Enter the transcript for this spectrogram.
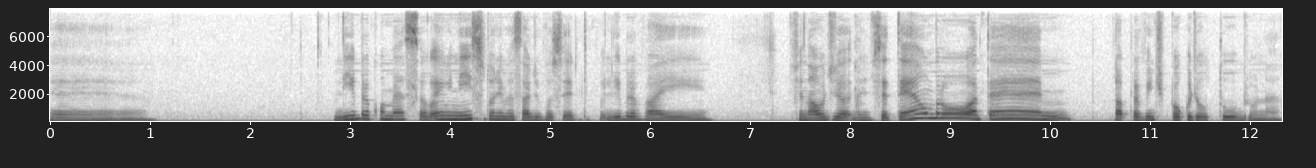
É... Libra começa, é o início do aniversário de vocês. Libra vai final de, de setembro até lá para 20 e pouco de outubro, né?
